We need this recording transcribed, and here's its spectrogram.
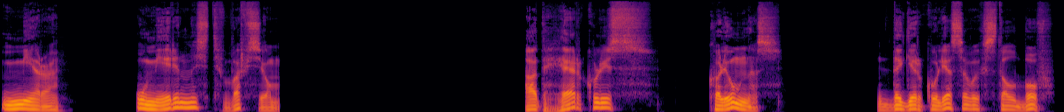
Мера. Умеренность во всем. От Геркулес колюмнас до Геркулесовых столбов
